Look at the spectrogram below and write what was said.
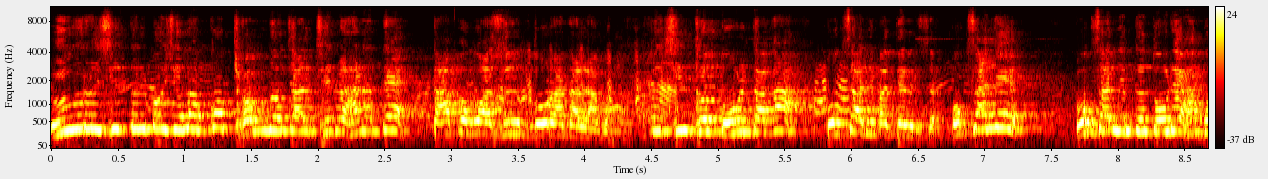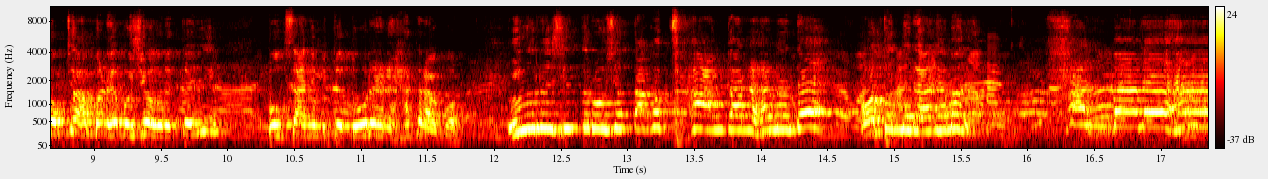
어르신들 모셔놓고 경로잔치를 하는데 나보고 와서 놀아달라고. 그 실컷 놀다가 목사님한테 그랬어 목사님! 목사님도 노래 한 곡 좀 한번 해보시오. 그랬더니 목사님이 또 노래를 하더라고 어르신들 오셨다고 찬가를 하는데 어떤 노래 하냐면 한반의 한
